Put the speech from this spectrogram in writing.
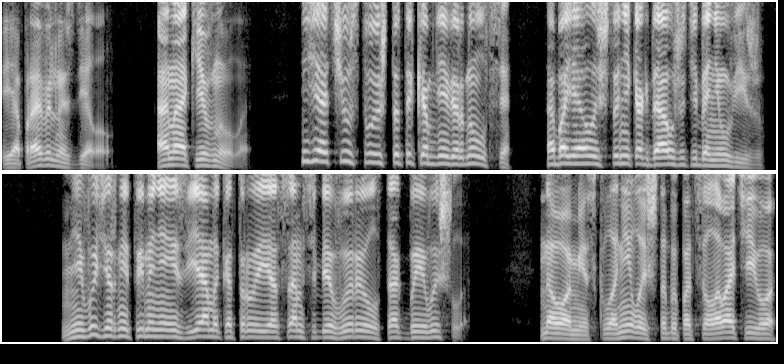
«я правильно сделал?» Она кивнула. «Я чувствую, что ты ко мне вернулся а боялась, что никогда уже тебя не увижу. Не выдерни ты меня из ямы, которую я сам себе вырыл, так бы и вышло». Наоми склонилась, чтобы поцеловать его,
